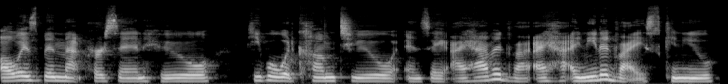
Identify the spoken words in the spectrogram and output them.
always been that person who people would come to and say, "I have advice. I, ha- I need advice. Can you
